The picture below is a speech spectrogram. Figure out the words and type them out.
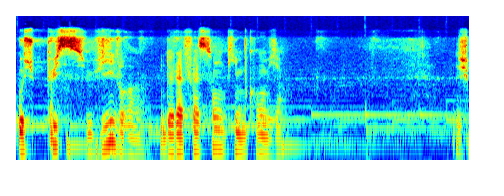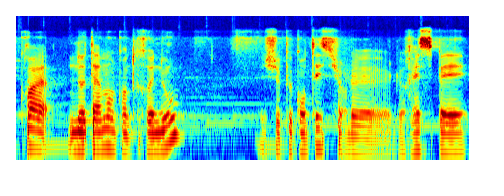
où je puisse vivre de la façon qui me convient. Je crois notamment qu'entre nous, je peux compter sur le, respect,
